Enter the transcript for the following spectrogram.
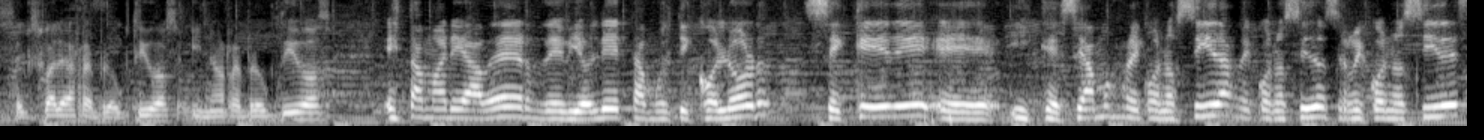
sexuales reproductivos y no reproductivos esta marea verde, violeta, multicolor se quede eh, y que seamos reconocidas, reconocidos y reconocides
